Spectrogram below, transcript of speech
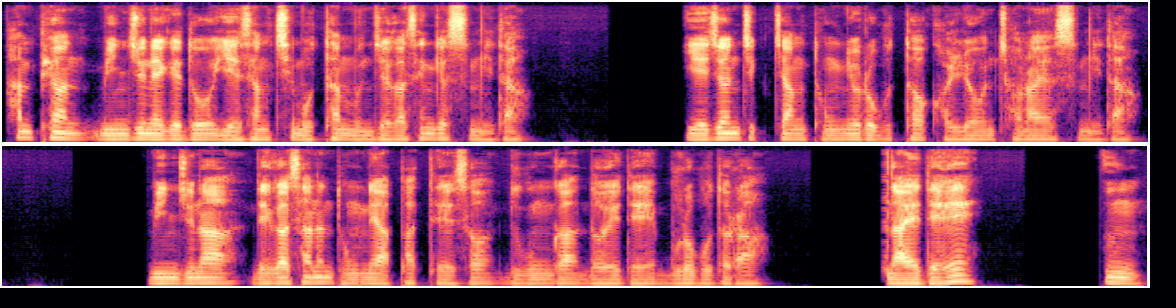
한편 민준에게도 예상치 못한 문제가 생겼습니다. 예전 직장 동료로부터 걸려온 전화였습니다. 민준아, 내가 사는 동네 아파트에서 누군가 너에 대해 물어보더라. 나에 대해? 응,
